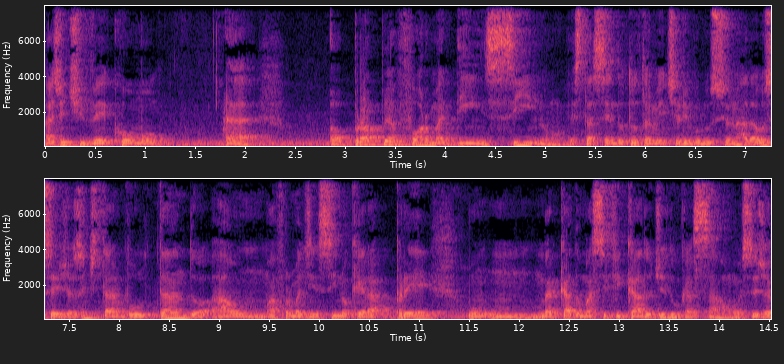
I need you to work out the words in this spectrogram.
a gente vê como uh, a própria forma de ensino está sendo totalmente revolucionada. Ou seja, a gente está voltando a uma forma de ensino que era pré um, um mercado massificado de educação. Ou seja,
